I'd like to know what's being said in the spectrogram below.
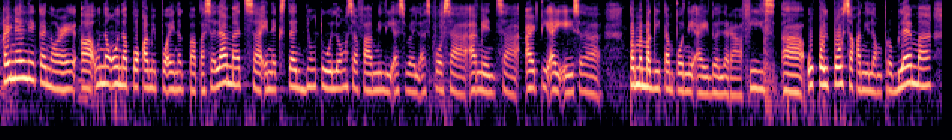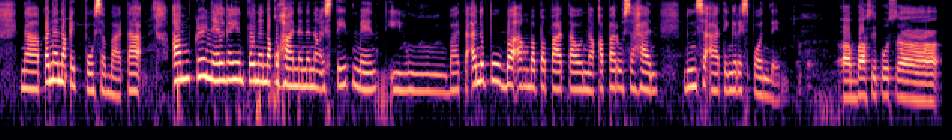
Colonel Nicanor, ah, unang-una po kami po ay nagpapasalamat sa in-extend yung tulong sa family as well as po sa amin sa RTIA sa pamamagitan po ni Idol Rafi. Ah, ukol po sa kanilang problema na pananakit po sa bata. Um, Colonel, ngayon po na nakuhanan na ng statement yung bata, ano po ba ang mapapataw na kaparusahan dun sa ating respondent? Ah, base po sa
